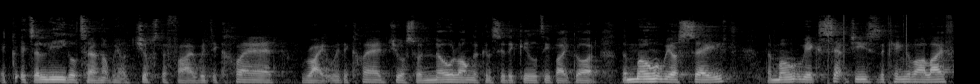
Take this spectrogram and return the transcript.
It, it's a legal term that we are justified. We're declared right. We're declared just. We're no longer considered guilty by God. The moment we are saved, the moment we accept Jesus as the King of our life,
